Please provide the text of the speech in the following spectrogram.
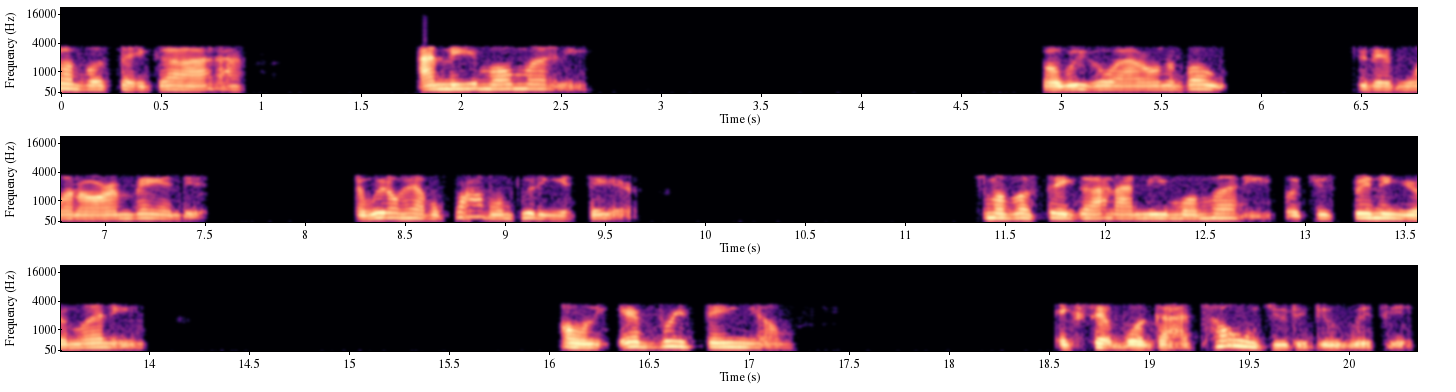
Some of us say, God, I, I need more money. But we go out on a boat to that one armed bandit. And we don't have a problem putting it there. Some of us say, God, I need more money, but you're spending your money on everything else except what God told you to do with it.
